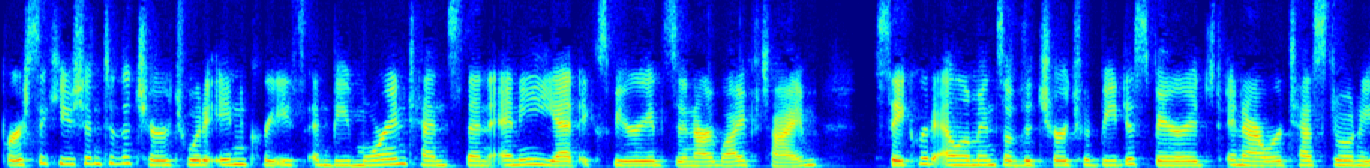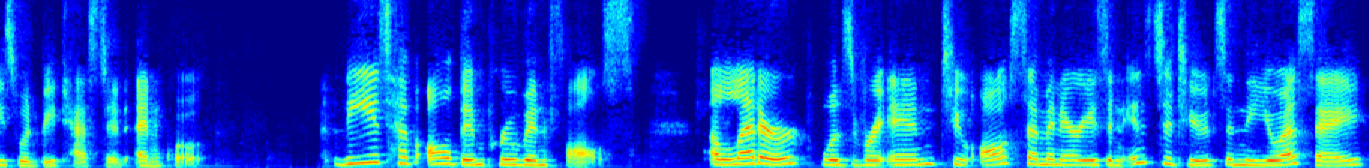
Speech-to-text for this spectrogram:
persecution to the church would increase and be more intense than any yet experienced in our lifetime. Sacred elements of the church would be disparaged and our testimonies would be tested, end quote. These have all been proven false. A letter was written to all seminaries and institutes in the USA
